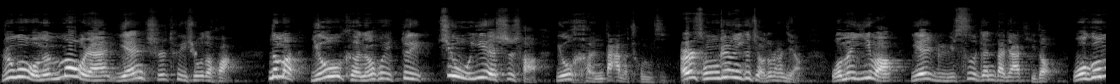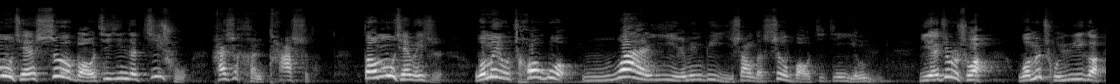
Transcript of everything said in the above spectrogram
如果我们贸然延迟退休的话，那么有可能会对就业市场有很大的冲击。而从另一个角度上讲，我们以往也屡次跟大家提到，我国目前社保基金的基础还是很踏实的。到目前为止，我们有超过五万亿人民币以上的社保基金盈余，也就是说。我们处于一个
